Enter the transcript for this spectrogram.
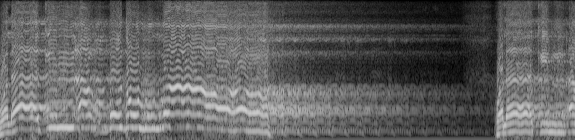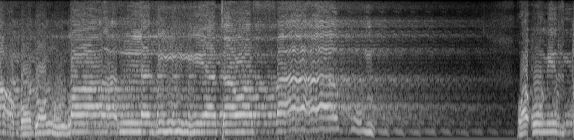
ولكن أعبد الله. ولكن أعبد الله الذي يتوفاكم. وأمرت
